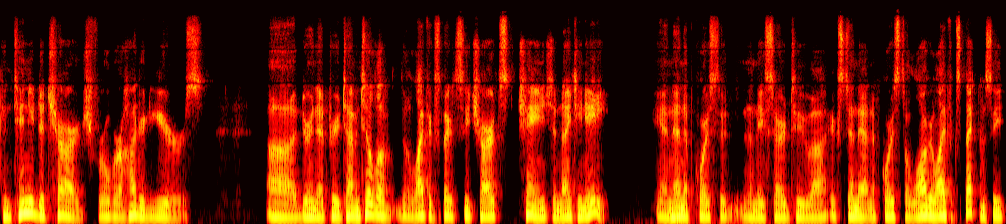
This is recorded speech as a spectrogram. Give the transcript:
continued to charge for over 100 years uh, during that period of time until the, the life expectancy charts changed in 1980? And then, of course, it, then they started to uh, extend that. And of course, the longer life expectancy,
